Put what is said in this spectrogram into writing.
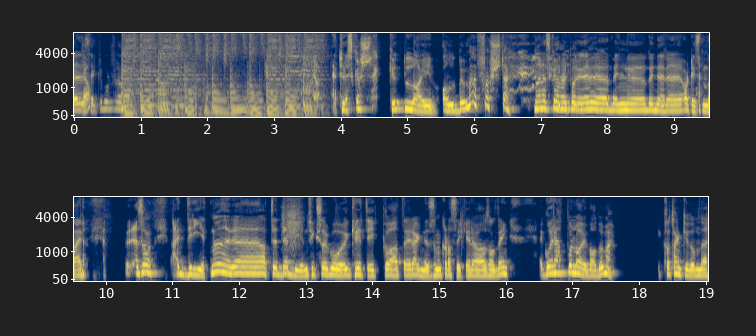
Jeg Ja. ser ikke bort fra det. Ja, jeg tror jeg skal sjekke ut livealbumet først, jeg. Når jeg skal høre på eh, den, den der artisten der. Altså, nei, Drit nå i at debuten fikk så god kritikk, og at det regnes som klassiker og sånne ting. Jeg går rett på livealbumet. Hva tenker du om det?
